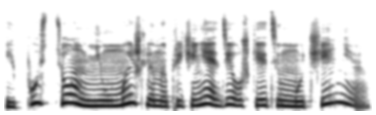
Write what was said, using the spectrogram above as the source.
И пусть он неумышленно причиняет девушке этим мучения,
